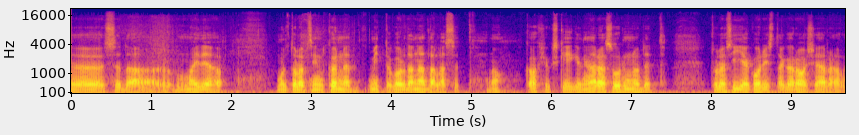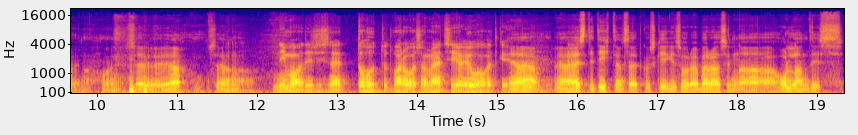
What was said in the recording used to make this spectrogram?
äh, seda ma ei tea mul tuleb siin kõned mitu korda nädalas, et noh, kahjuks keegi on ära surnud, et tule siia, korista garaaži ära või noh, on ju see jah, see on no,. niimoodi siis need tohutud varuosamäed siia jõuavadki. ja, ja, ja hästi tihti on see, et kus keegi sureb ära sinna Hollandis,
